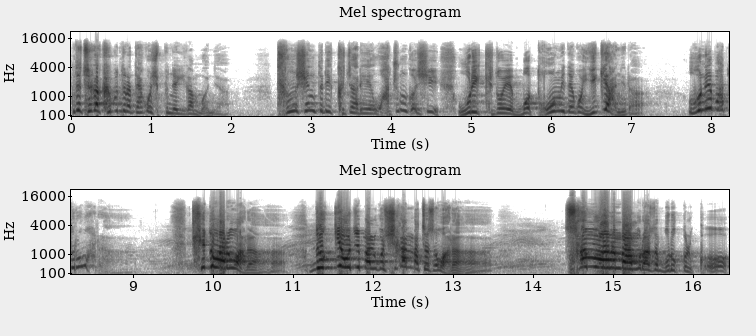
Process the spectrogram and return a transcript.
근데 제가 그분들한테 하고 싶은 얘기가 뭐냐? 당신들이 그 자리에 와준 것이 우리 기도에 뭐 도움이 되고 이게 아니라 은혜 받으러 와라. 기도하러 와라. 늦게 오지 말고 시간 맞춰서 와라. 사모하는 마음으로 와서 무릎 꿇고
